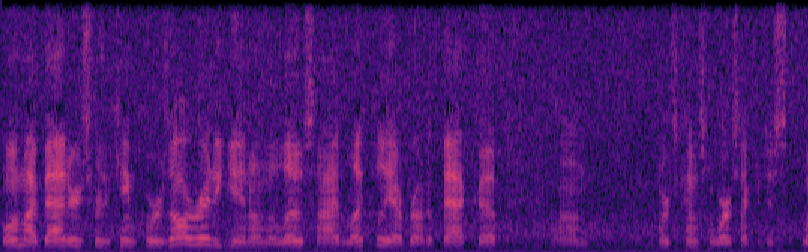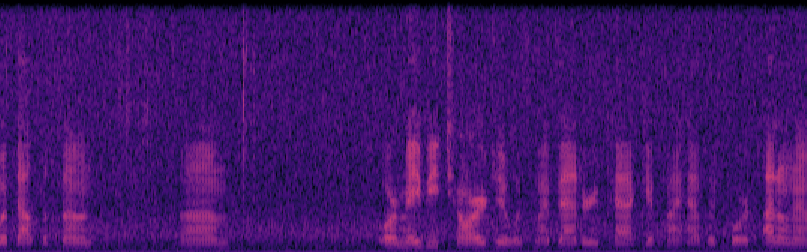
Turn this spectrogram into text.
One of my batteries for the camcorder is already getting on the low side. Luckily, I brought a backup. Um, worst comes to worst, I could just whip out the phone. Um, or maybe charge it with my battery pack if I have the cord. I don't know.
